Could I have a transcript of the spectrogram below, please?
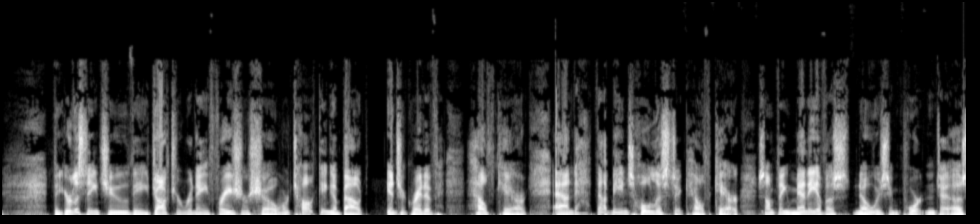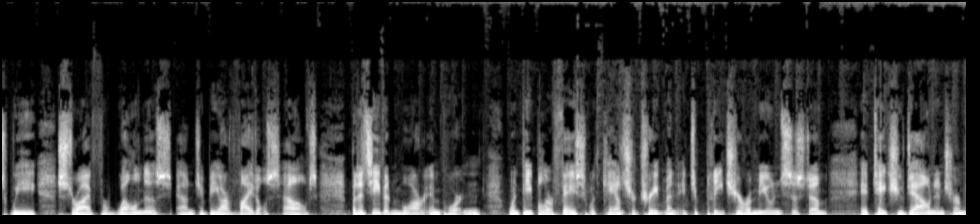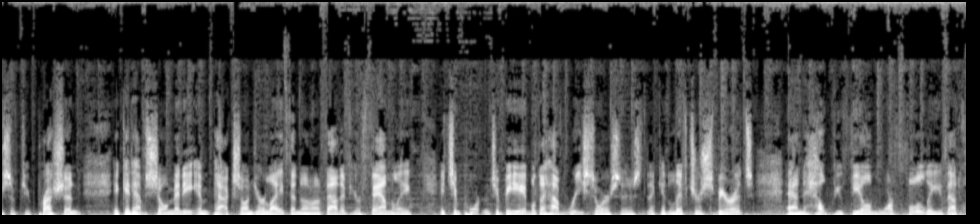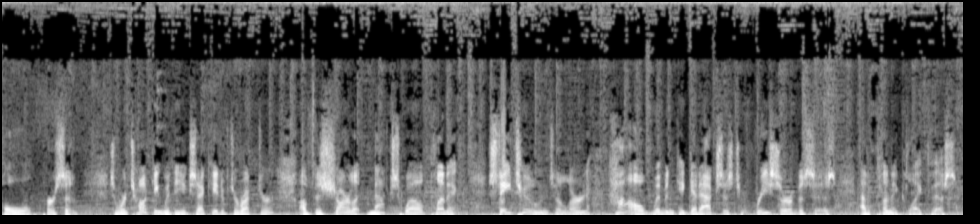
That you're listening to the Dr. Renee Fraser Show. We're talking about integrative health care, and that means holistic health care, something many of us know is important as we strive for wellness and to be our vital selves. But it's even more important when people are faced with cancer treatment. It depletes your immune system, it takes you down in terms of depression, it can have so many impacts on your life and on that of your family. It's important to be able to have resources that can lift your spirits and help you feel more fully that whole person. So we're talking with the executive director of the Charlotte Maxwell Clinic. Stay tuned to learn how women can get access to free services at a clinic like this.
